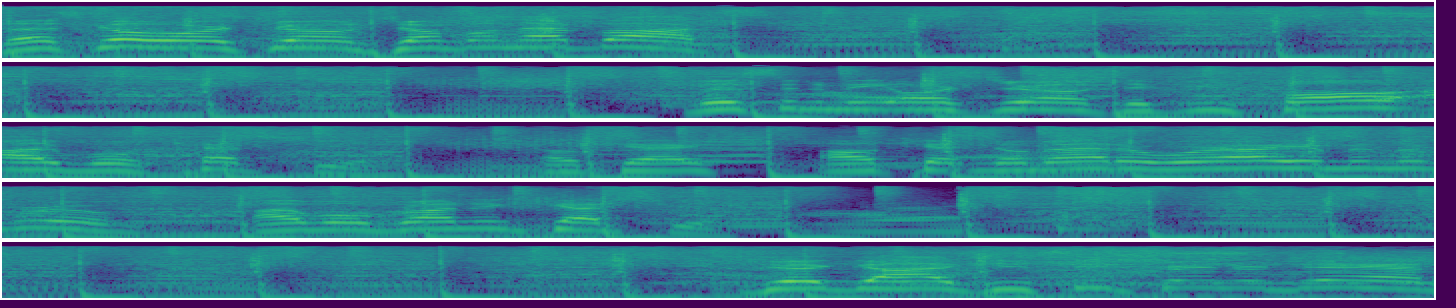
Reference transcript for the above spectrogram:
Let's go, Ors Jones. Jump on that box. Listen to me, Ors Jones. If you fall, I will catch you. Okay? I'll catch. No matter where I am in the room, I will run and catch you. Good guys. You see Trainer Dan.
